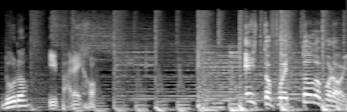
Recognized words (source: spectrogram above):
duro y parejo. Esto fue todo por hoy.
